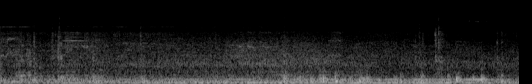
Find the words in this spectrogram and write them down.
Thank you.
